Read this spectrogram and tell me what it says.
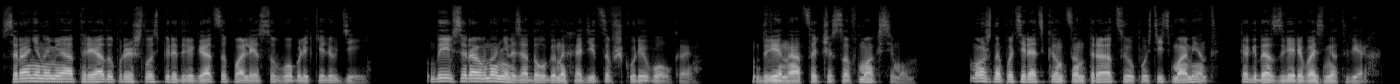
С ранеными отряду пришлось передвигаться по лесу в облике людей. Да и все равно нельзя долго находиться в шкуре волка. 12 часов максимум. Можно потерять концентрацию, упустить момент, когда зверь возьмет верх.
